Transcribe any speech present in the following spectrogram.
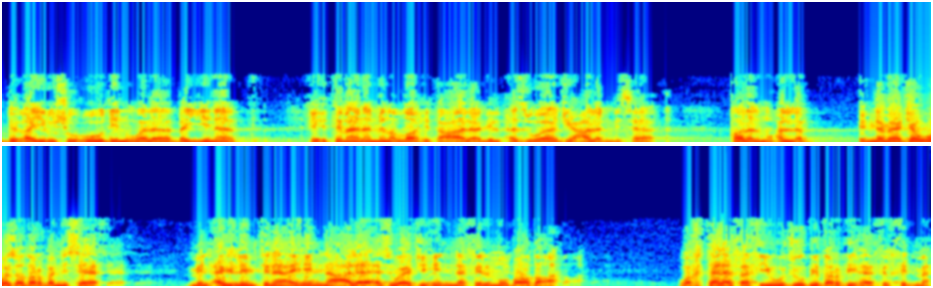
بغير شهود ولا بينات. ائتمانا من الله تعالى للأزواج على النساء. قال المهلب إنما جوز ضرب النساء من أجل امتناعهن على أزواجهن في المباضعة واختلف في وجوب ضربها في الخدمة.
